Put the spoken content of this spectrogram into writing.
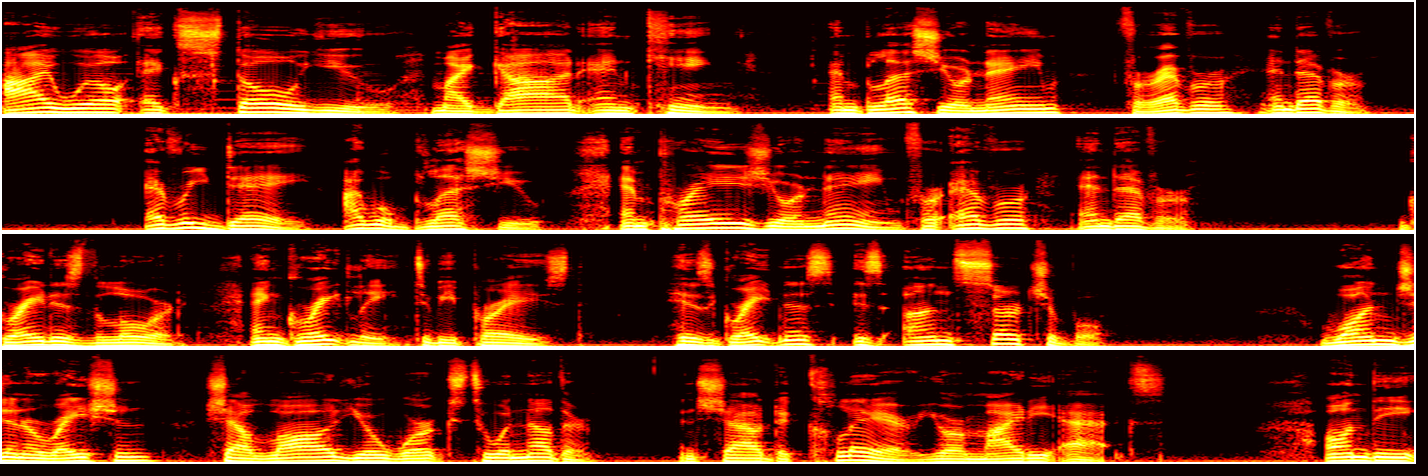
I will extol you, my God and King, and bless your name forever and ever. Every day I will bless you and praise your name forever and ever. Great is the Lord, and greatly to be praised. His greatness is unsearchable. One generation shall laud your works to another, and shall declare your mighty acts. On the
